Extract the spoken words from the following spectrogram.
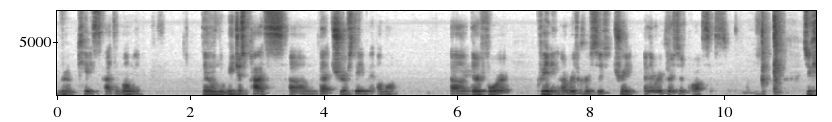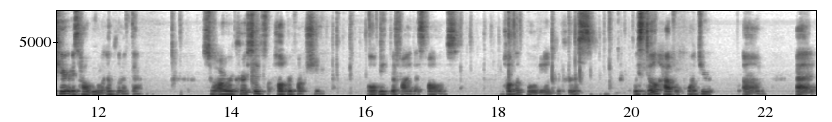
root case at the moment, then we just pass um, that true statement along. Uh, therefore, creating a recursive tree and a recursive process. So here is how we will implement that. So our recursive helper function will be defined as follows. Public boolean recurse. We still have a pointer um, at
